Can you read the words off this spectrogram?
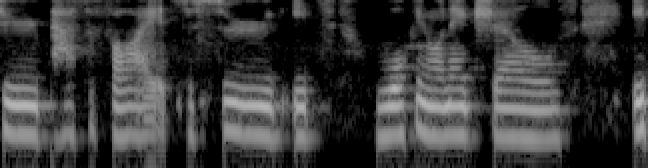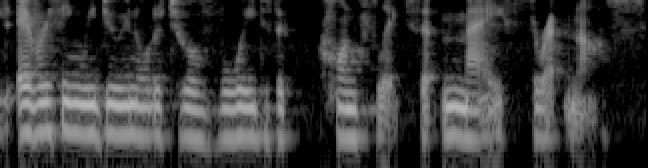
to pacify, it's to soothe, it's walking on eggshells, it's everything we do in order to avoid the conflict that may threaten us.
